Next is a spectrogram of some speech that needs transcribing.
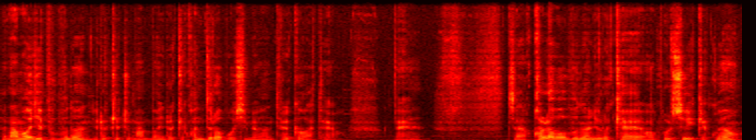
자, 나머지 부분은 이렇게 좀 한번 이렇게 건드려 보시면 될 것 같아요. 네. 자, 컬러 부분은 이렇게 어, 볼수 있겠고요.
